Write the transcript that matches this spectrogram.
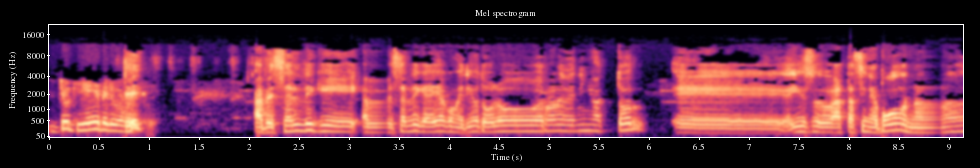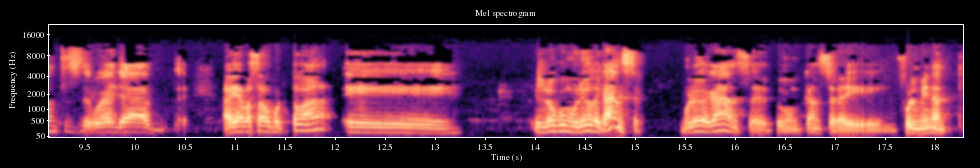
yo quedé, pero Sí. A pesar de que, a pesar de que había cometido todos los errores de niño actor, eh, hizo hasta cine porno, ¿no? Entonces, weón, ya había pasado por todas. eh, el loco murió de cáncer, murió de cáncer, tuvo un cáncer ahí fulminante.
